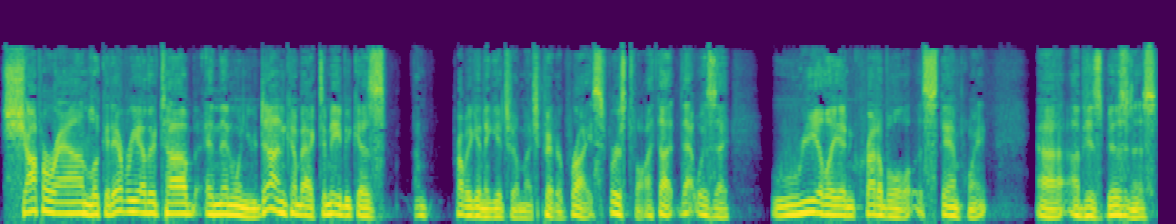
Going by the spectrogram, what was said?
shop around, look at every other tub, and then when you're done, come back to me because I'm probably going to get you a much better price. First of all, I thought that was a really incredible standpoint uh, of his business.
